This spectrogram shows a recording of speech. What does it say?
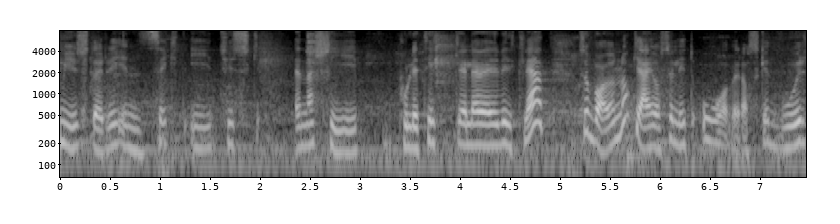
mye større innsikt i tysk energipolitikk, politikk eller virkelighet, så var jo nok jeg også litt overrasket hvor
